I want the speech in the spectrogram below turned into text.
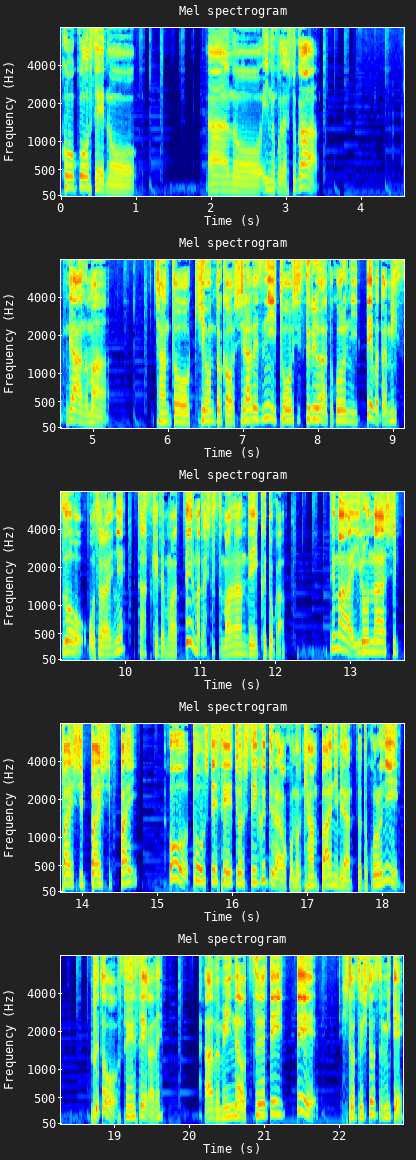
高校生の、あの、犬子たちとか、が、あの、まあ、ちゃんと気温とかを調べずに投資するようなところに行って、またミスを大人にね、助けてもらって、また一つ学んでいくとか。で、まあ、いろんな失敗、失敗、失敗を通して成長していくっていうのがこのキャンプアニメだったところに、ふと先生がね、あの、みんなを連れて行って、一つ一つ見て、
